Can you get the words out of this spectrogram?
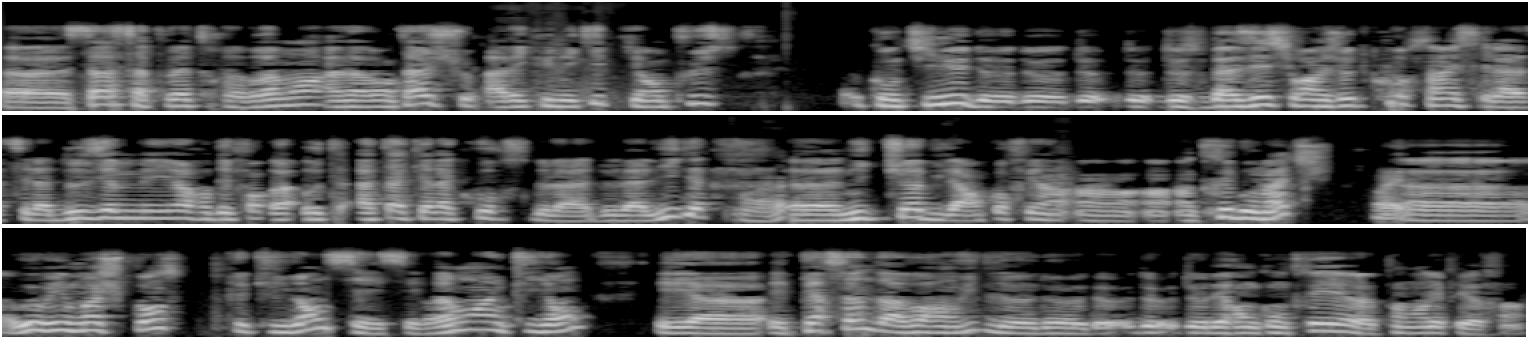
Euh, ça, ça peut être vraiment un avantage avec une équipe qui en plus continue de, de, de, de, se baser sur un jeu de course. Hein, c'est la, c'est la deuxième meilleure défense, euh, attaque à la course de la, de la ligue. Euh, Nick Chubb, il a encore fait un, un, un très beau match. Euh, oui, oui, moi je pense que Cleveland, c'est, c'est vraiment un client et, euh, et personne va avoir envie de, de, de, de les rencontrer euh, pendant les playoffs. Hein.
